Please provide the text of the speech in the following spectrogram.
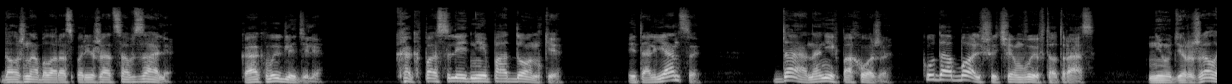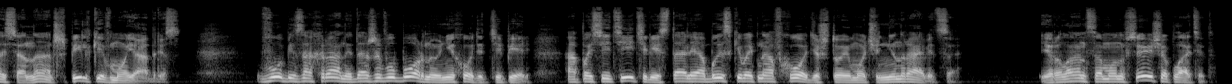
должна была распоряжаться в зале. Как выглядели? Как последние подонки. Итальянцы? Да, на них похоже. Куда больше, чем вы в тот раз. Не удержалась она от шпильки в мой адрес. Ву без охраны даже в уборную не ходит теперь, а посетителей стали обыскивать на входе, что им очень не нравится. Ирландцам он все еще платит?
